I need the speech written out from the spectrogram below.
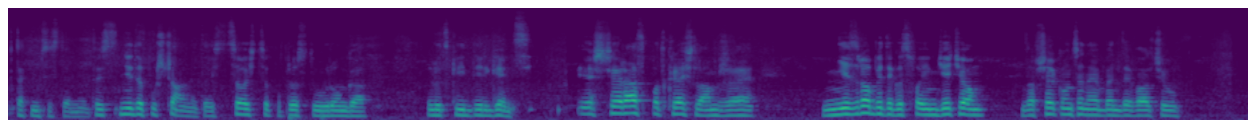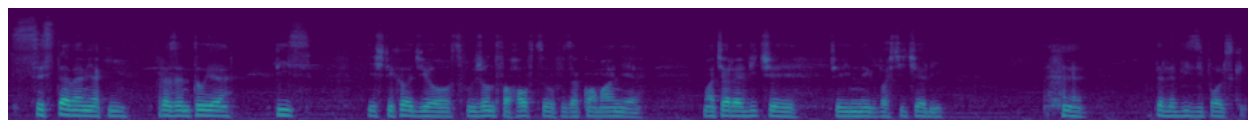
w takim systemie. To jest niedopuszczalne. To jest coś, co po prostu urąga ludzkiej inteligencji. Jeszcze raz podkreślam, że nie zrobię tego swoim dzieciom. Za wszelką cenę będę walczył z systemem, jaki prezentuje PiS, jeśli chodzi o swój rząd fachowców, zakłamanie Macierewiczy czy innych właścicieli telewizji polskiej.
